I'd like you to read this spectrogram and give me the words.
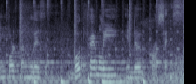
important lessons about family in the process.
